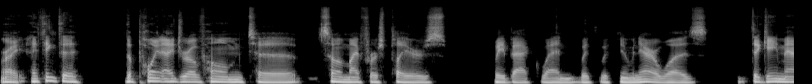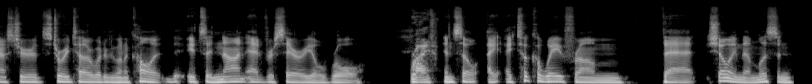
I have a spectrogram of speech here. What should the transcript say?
Right. I think the, the point I drove home to some of my first players way back when with, with Numenera was the game master, the storyteller, whatever you want to call it. It's a non-adversarial role. Right. And so I, I took away from that showing them, listen,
